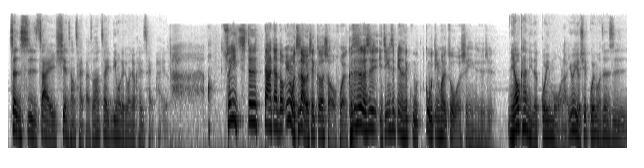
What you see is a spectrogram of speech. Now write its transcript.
正式在现场彩排的时候，他在另外一个地方就要开始彩排了。哦，所以这是大家都，因为我知道有些歌手会，可是这个是已经是变成是固固定会做的事情了，就是你要看你的规模了，因为有些规模真的是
